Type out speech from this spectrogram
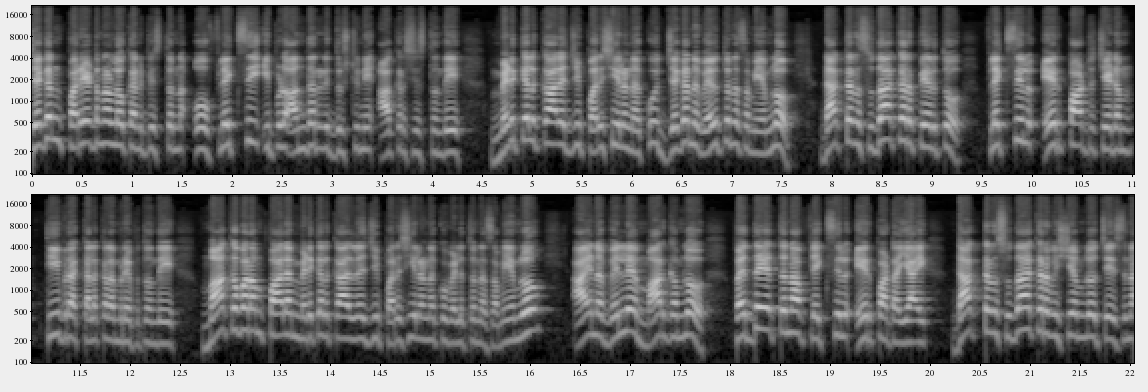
జగన్ పర్యటనలో కనిపిస్తున్న ఓ ఫ్లెక్సీ ఇప్పుడు అందరి దృష్టిని ఆకర్షిస్తుంది. మెడికల్ కాలేజీ పరిశీలనకు జగన్ వెళుతున్న సమయంలో డాక్టర్ సుధాకర్ పేరుతో ఫ్లెక్సీలు ఏర్పాటు చేయడం తీవ్ర కలకలం రేపుతుంది. మాకవరం పాలెం మెడికల్ కాలేజీ పరిశీలనకు వెళుతున్న సమయంలో ఆయన వెళ్ళే మార్గంలో పెద్ద ఎత్తున ఫ్లెక్సీలు ఏర్పాటయ్యాయి. డాక్టర్ సుధాకర్ విషయంలో చేసిన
